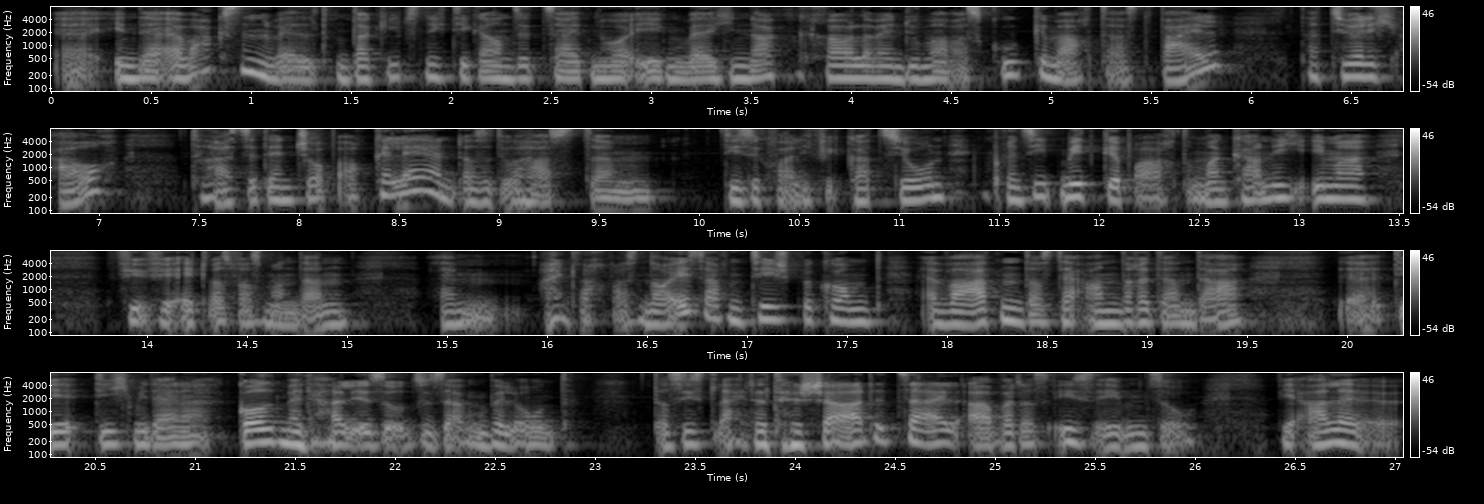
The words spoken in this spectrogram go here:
äh, in der Erwachsenenwelt und da gibt's nicht die ganze Zeit nur irgendwelchen Nackenkrauler, wenn du mal was gut gemacht hast, weil natürlich auch, du hast ja den Job auch gelernt, also du hast ähm, diese Qualifikation im Prinzip mitgebracht und man kann nicht immer für, für etwas, was man dann ähm, einfach was Neues auf den Tisch bekommt, erwarten, dass der andere dann da äh, dich mit einer Goldmedaille sozusagen belohnt. Das ist leider der Schadeteil, aber das ist eben so. Wir alle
